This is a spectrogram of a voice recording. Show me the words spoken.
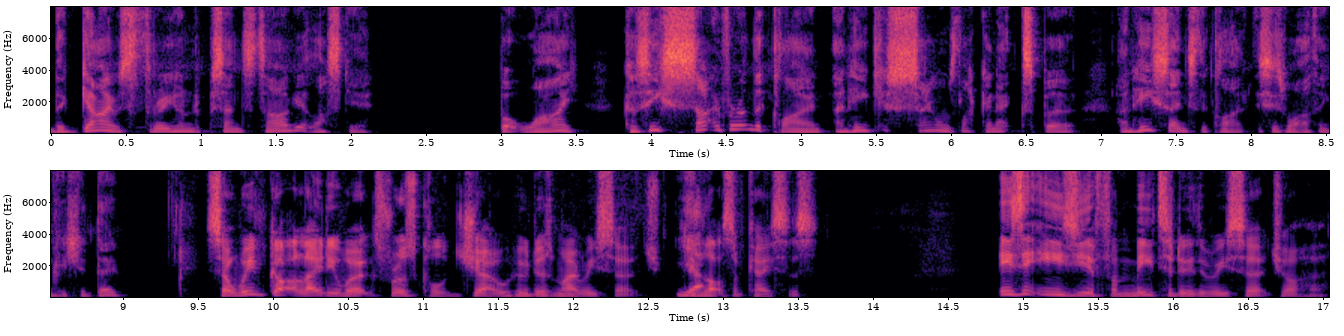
The guy was three hundred percent to target last year, but why? Because he sat in front of the client and he just sounds like an expert. And he's saying to the client, "This is what I think you should do." So we've got a lady who works for us called Joe who does my research Yep. in lots of cases. Is it easier for me to do the research or her?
